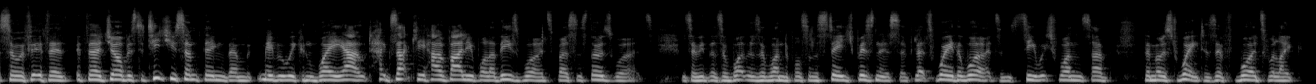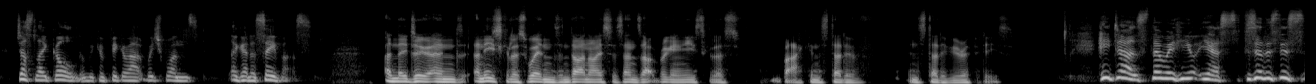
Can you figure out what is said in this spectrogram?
so if if, if their job is to teach you something, then maybe we can weigh out exactly how valuable are these words versus those words. And so there's a there's a wonderful sort of stage business of let's weigh the words and see which ones have the most weight, as if words were like just like gold, and we can figure out which ones are going to save us. And they do, and and Aeschylus wins, and Dionysus ends up bringing Aeschylus back instead of instead of Euripides. He does, though. He, yes. So there's this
